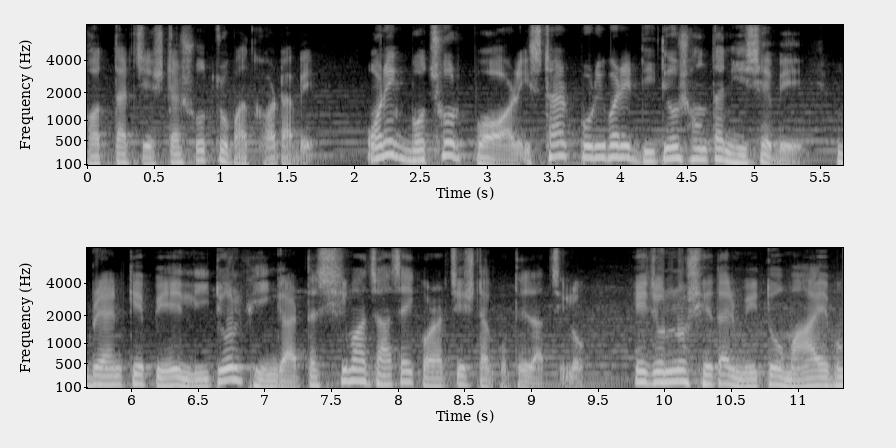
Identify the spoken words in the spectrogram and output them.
হত্যার চেষ্টা সূত্রপাত ঘটাবে। অনেক বছর পর স্টার পরিবারের দ্বিতীয় সন্তান হিসেবে ব্র্যান্ডকে পেয়ে লিটল ফিঙ্গার তার সীমা যাচাই করার চেষ্টা করতে যাচ্ছিল। এজন্য সে তার মৃত মা এবং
